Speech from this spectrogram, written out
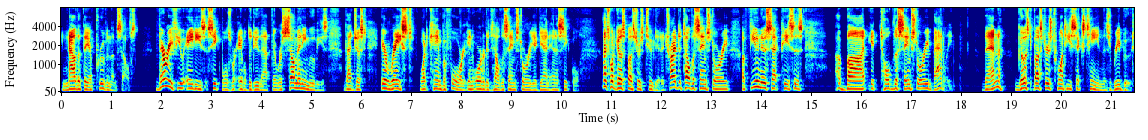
now that they have proven themselves? Very few 80s sequels were able to do that. There were so many movies that just erased what came before in order to tell the same story again in a sequel. That's what Ghostbusters 2 did. It tried to tell the same story, a few new set pieces, uh, but it told the same story badly. Then, Ghostbusters 2016, this reboot.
